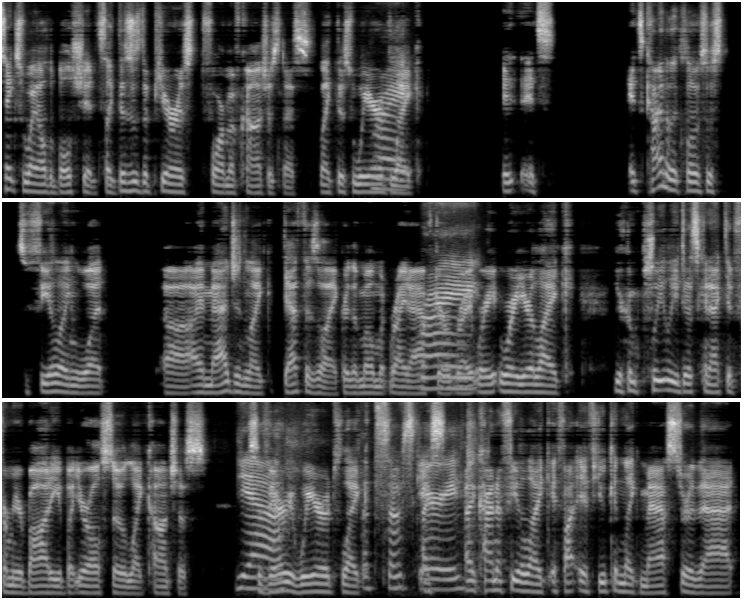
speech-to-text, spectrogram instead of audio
takes away all the bullshit. It's like this is the purest form of consciousness. Like this weird, right. like it, it's it's kind of the closest to feeling what uh, I imagine like death is like, or the moment right after, right? right? Where where you're like you're completely disconnected from your body, but you're also like conscious. Yeah, it's a very weird. Like that's so scary. I, I kind of feel like if I if you can like master that,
